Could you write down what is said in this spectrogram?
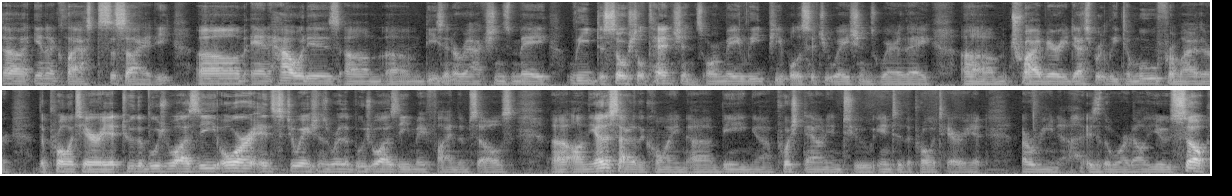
uh, in a classed society um, and how it is um, um, these interactions may lead to social tensions or may lead people to situations where they um, try very desperately to move from either the proletariat to the bourgeoisie or in situations where the bourgeoisie may find themselves uh, on the other side of the coin uh, being uh, pushed down into, into the proletariat arena is the word I'll use. So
